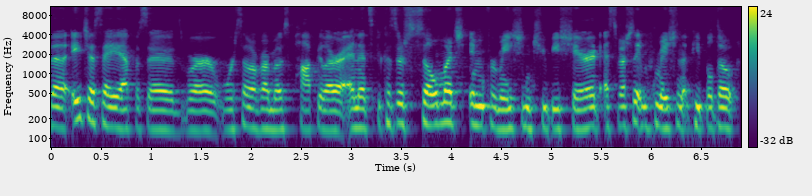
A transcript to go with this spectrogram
the HSA episodes were were some of our most popular, and it's because there's so much information to be shared, especially information that people don't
